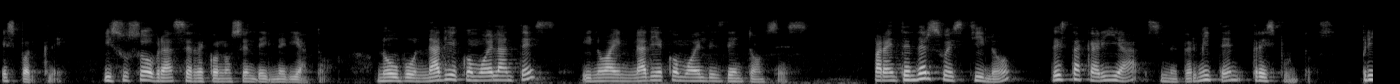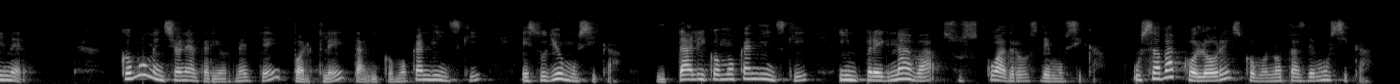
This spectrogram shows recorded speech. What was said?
es Klee y sus obras se reconocen de inmediato. No hubo nadie como él antes y no hay nadie como él desde entonces. Para entender su estilo, destacaría, si me permiten, tres puntos. Primero, como mencioné anteriormente, Klee, tal y como Kandinsky, estudió música y tal y como Kandinsky, impregnaba sus cuadros de música. Usaba colores como notas de música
